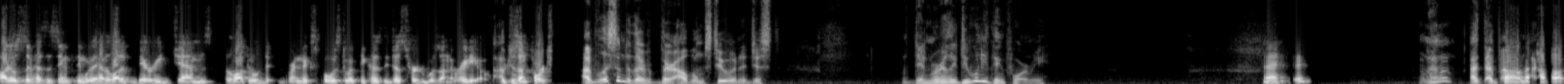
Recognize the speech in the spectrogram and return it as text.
Audio Audioslave has the same thing where they had a lot of buried gems, but a lot of people weren't exposed to it because they just heard what was on the radio, which I've, is unfortunate. I've listened to their their albums too, and it just didn't really do anything for me. Eh, eh. I don't. I, I, I, I, I,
